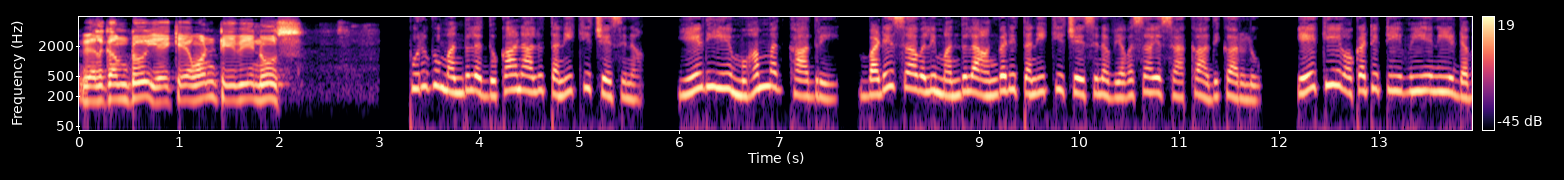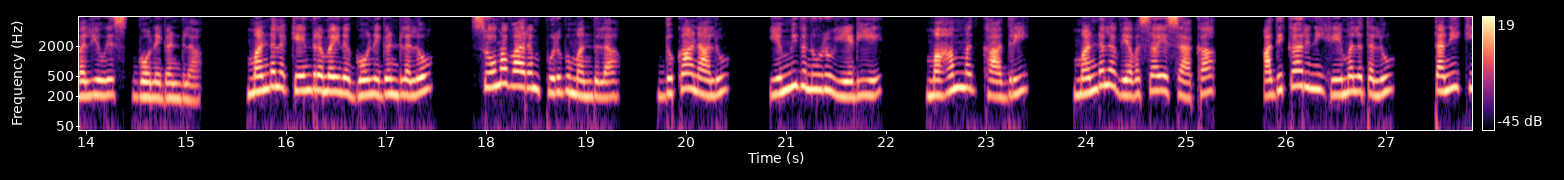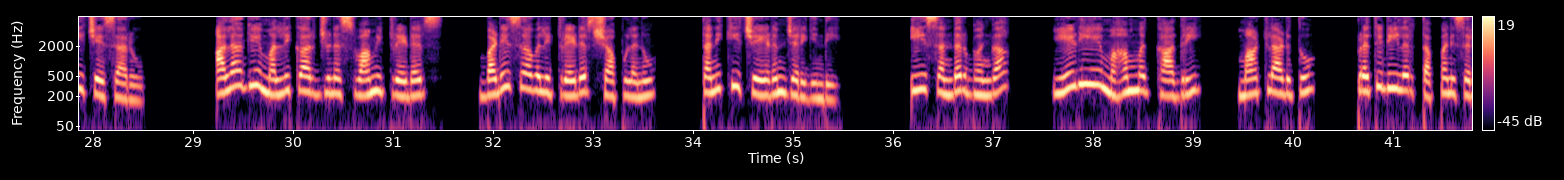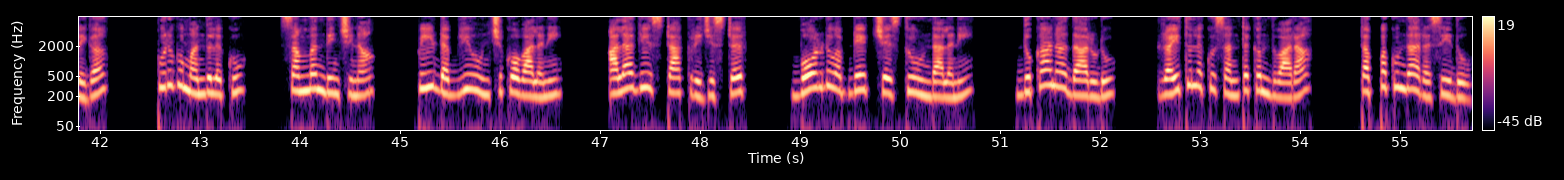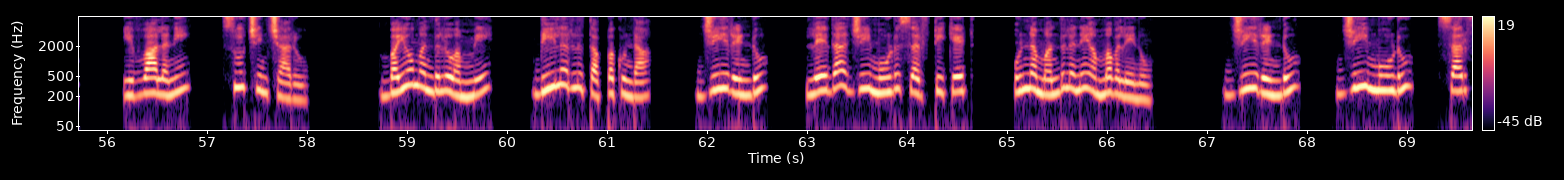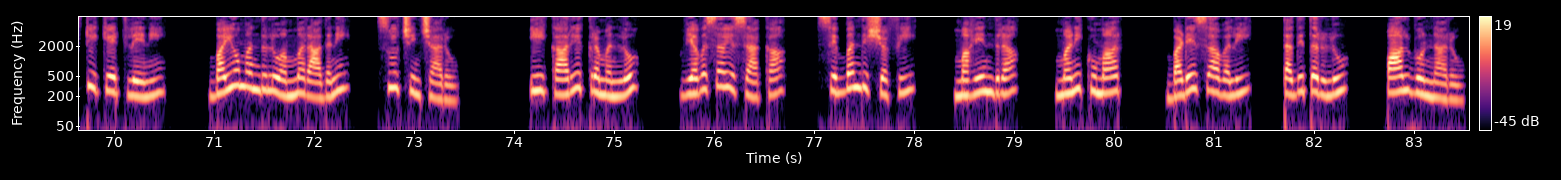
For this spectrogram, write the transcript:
Welcome to A K one TV news. పురుగు మందుల దుకాణాలు తనిఖీ చేసిన ఏడీఏ ముహమ్మద్ ఖాద్రి బడేసావలి మందుల అంగడి తనిఖీ చేసిన వ్యవసాయ శాఖ అధికారులు ఏకే ఒకటి టీవీఎన్ఈ డబ్ల్యూఎస్ గోనెగండ్ల మండల కేంద్రమైన గోనెగండ్లలో సోమవారం పురుగు మందుల దుకాణాలు ఎమ్మిగనూరు ఏడీఏ మహమ్మద్ ఖాద్రి మండల వ్యవసాయ శాఖ అధికారిని హేమలతలు తనిఖీ చేశారు. అలాగే మల్లికార్జున స్వామి ట్రేడర్స్ బడేసావలి ట్రేడర్స్ షాపులను తనిఖీ చేయడం జరిగింది. ఈ సందర్భంగా ఏడీఏ మహమ్మద్ ఖాద్రి మాట్లాడుతూ ప్రతి డీలర్ తప్పనిసరిగా పురుగు మందులకు సంబంధించిన పీడబ్ల్యూ ఉంచుకోవాలని అలాగే స్టాక్ రిజిస్టర్ బోర్డు అప్డేట్ చేస్తూ ఉండాలని దుకాణదారుడు రైతులకు సంతకం ద్వారా తప్పకుండా రసీదు ఇవ్వాలని సూచించారు. బయోమందులు అమ్మే డీలర్లు తప్పకుండా జీ రెండు లేదా జీ మూడు సర్టిఫికేట్ ఉన్న మందులనే అమ్మవలేను. జీ రెండు జీ మూడు సర్టిఫికేట్ లేని బయోమందులు అమ్మరాదని సూచించారు. ఈ కార్యక్రమంలో వ్యవసాయ శాఖ సిబ్బంది షఫీ మహేంద్ర మణికుమార్ బడేసావలి తదితరులు పాల్గొన్నారు.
